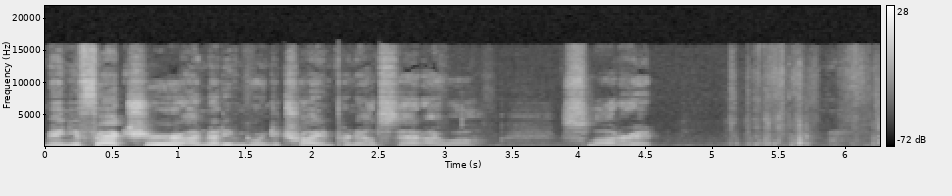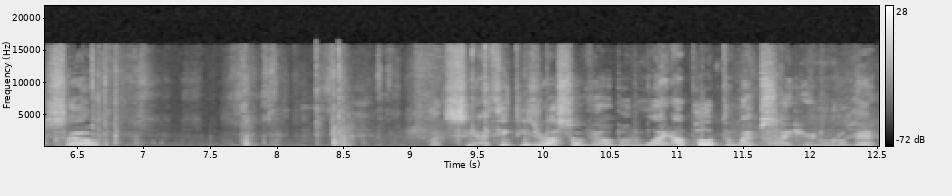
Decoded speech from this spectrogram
Manufacturer, I'm not even going to try and pronounce that. I will slaughter it. So, let's see. I think these are also available in white. I'll pull up the website here in a little bit.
